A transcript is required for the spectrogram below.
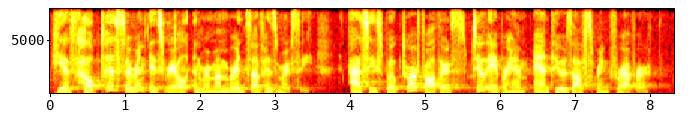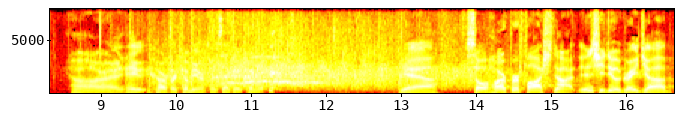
He has helped his servant Israel in remembrance of his mercy, as he spoke to our fathers, to Abraham, and to his offspring forever. All right. Hey, Carver, come here for a second. Come here. Yeah. So Harper Foshnot, didn't she do a great job?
